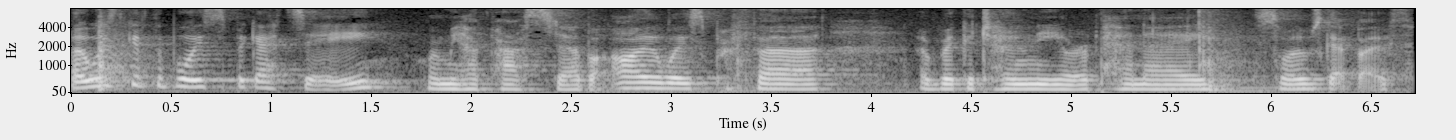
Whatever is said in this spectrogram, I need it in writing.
I always give the boys spaghetti when we have pasta, but I always prefer a rigatoni or a penne, so I always get both.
